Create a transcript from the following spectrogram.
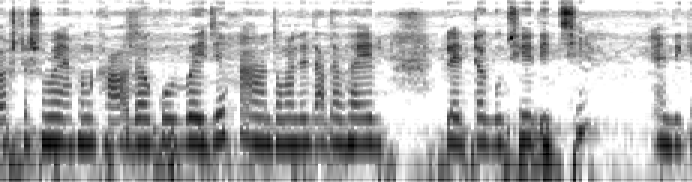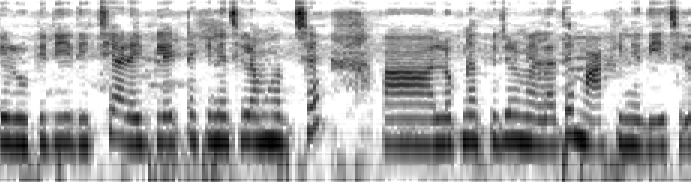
দশটার সময় এখন খাওয়া দাওয়া করব এই যে তোমাদের দাদা ভাইয়ের প্লেটটা গুছিয়ে দিচ্ছি। এদিকে রুটি দিয়ে দিচ্ছি। আর এই প্লেটটা কিনেছিলাম হচ্ছে লোকনাথ পুজোর মেলাতে মা কিনে দিয়েছিল।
